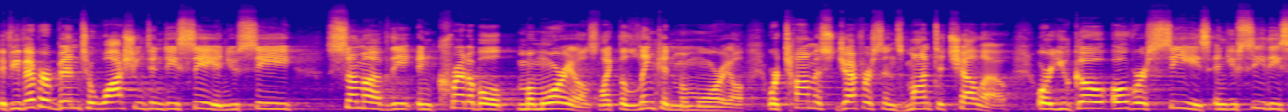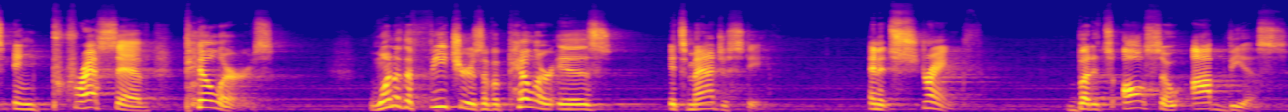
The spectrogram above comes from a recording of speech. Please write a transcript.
If you've ever been to Washington, D.C., and you see some of the incredible memorials, like the Lincoln Memorial or Thomas Jefferson's Monticello, or you go overseas and you see these impressive pillars. One of the features of a pillar is its majesty and its strength, but it's also obvious.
